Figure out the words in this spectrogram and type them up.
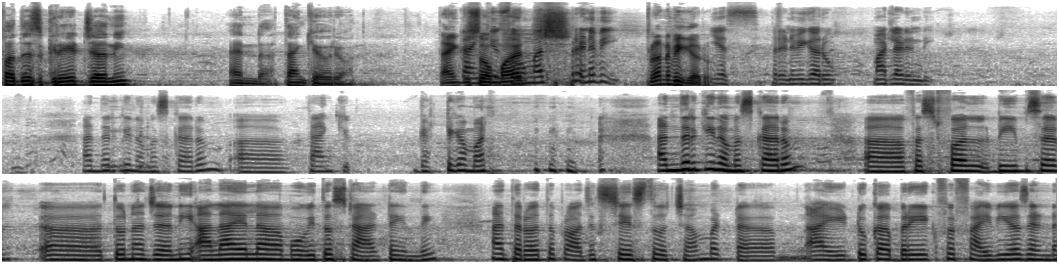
for this great journey and thank you everyone thank you so much Pranavi Pranavi గారు ఎస్ ప్రణవి గారు మాట్లాడండి అందరికీ నమస్కారం. థ్యాంక్ యూ గట్టిగా మన అందరికీ నమస్కారం. ఫస్ట్ ఆఫ్ ఆల్ భీమ్ సార్తో నా జర్నీ అలా ఎలా మూవీతో స్టార్ట్ అయింది. ఆ తర్వాత ప్రాజెక్ట్స్ చేస్తూ వచ్చాం. But I took a break for five years and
